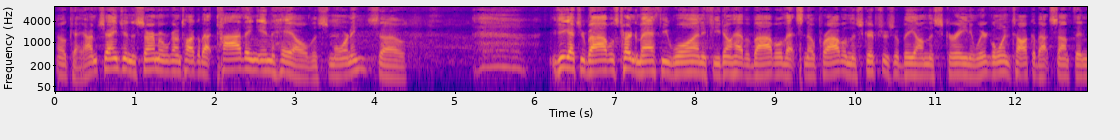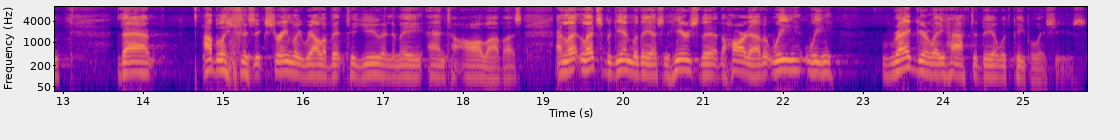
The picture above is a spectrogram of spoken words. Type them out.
Okay, I'm changing the sermon. We're going to talk about tithing in hell this morning. So, if you got your Bibles, turn to Matthew 1. If you don't have a Bible, that's no problem. The scriptures will be on the screen, and we're going to talk about something that I believe is extremely relevant to you and to me and to all of us. And let, let's begin with this, and here's the, the heart of it. We, we regularly have to deal with people issues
